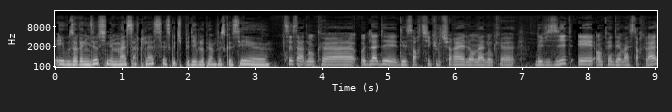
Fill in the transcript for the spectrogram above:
Et vous organisez aussi des masterclass. Est-ce que tu peux développer un peu ce que c'est euh C'est ça. Donc, euh, au-delà des, des sorties culturelles, on a donc des visites et on fait des masterclass.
